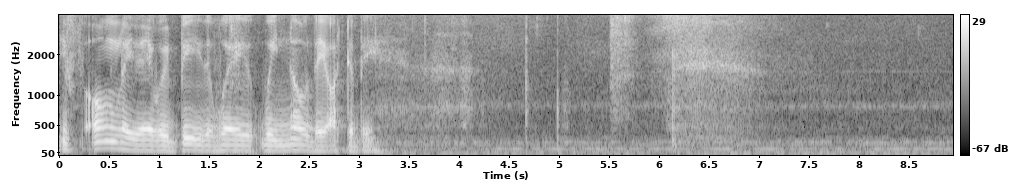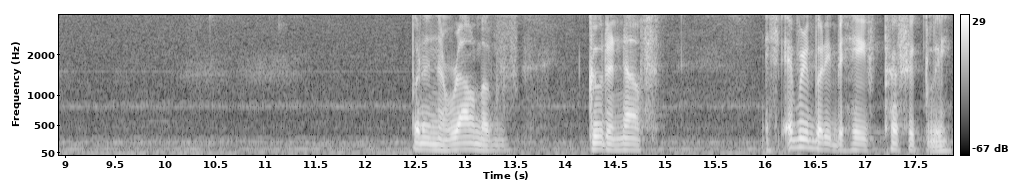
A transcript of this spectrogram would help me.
if only they would be the way we know they ought to be. But in the realm of good enough, if everybody behaved perfectly,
